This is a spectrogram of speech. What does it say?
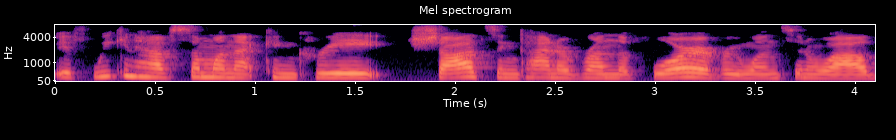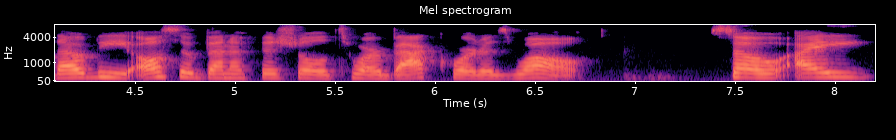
if we can have someone that can create shots and kind of run the floor every once in a while, that would be also beneficial to our backcourt as well. So I,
